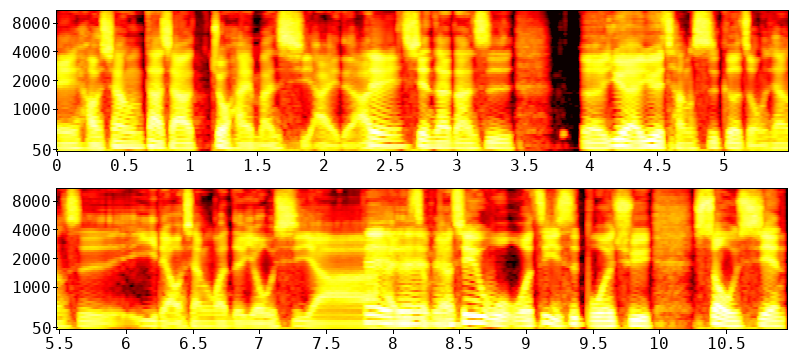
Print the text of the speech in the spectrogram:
诶、欸，好像大家就还蛮喜爱的啊。对，现在当然是。呃，越来越尝试各种像是医疗相关的游戏啊，还是怎么样？其实我我自己是不会去受限，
